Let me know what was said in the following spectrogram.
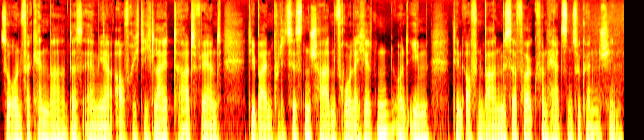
so unverkennbar, dass er mir aufrichtig leid tat, während die beiden Polizisten schadenfroh lächelten und ihm den offenbaren Misserfolg von Herzen zu gönnen schienen.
